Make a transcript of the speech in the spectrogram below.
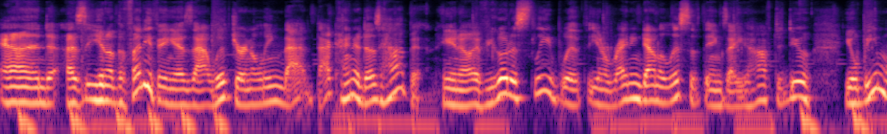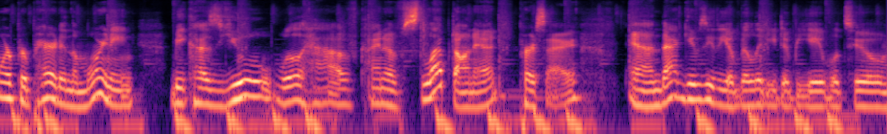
And as you know, the funny thing is that with journaling, that that kind of does happen. You know, if you go to sleep with you know writing down a list of things that you have to do, you'll be more prepared in the morning because you will have kind of slept on it per se and that gives you the ability to be able to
